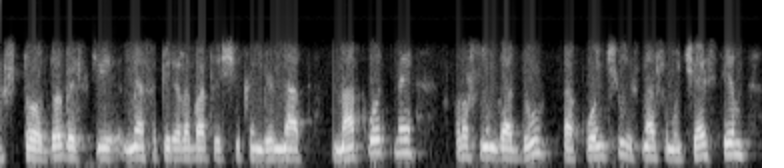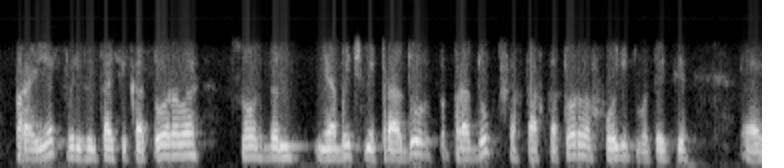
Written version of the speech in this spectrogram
что Добельский мясоперерабатывающий комбинат Накотне в прошлом году закончил и с нашим участием проект, в результате которого создан необычный продукт, продукт в состав которого входят вот эти э,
